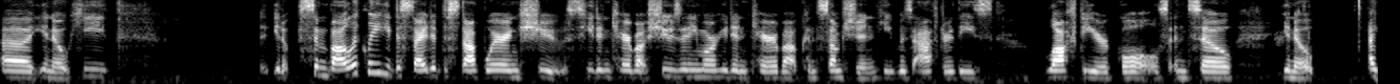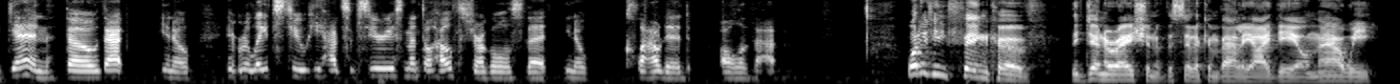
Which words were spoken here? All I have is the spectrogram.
Uh, you know, he, you know, symbolically, he decided to stop wearing shoes. He didn't care about shoes anymore. He didn't care about consumption. He was after these loftier goals. And so, you know, again, though, that, you know, it relates to he had some serious mental health struggles that, you know, clouded all of that. What did he think of the generation of the Silicon Valley ideal. Now we,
